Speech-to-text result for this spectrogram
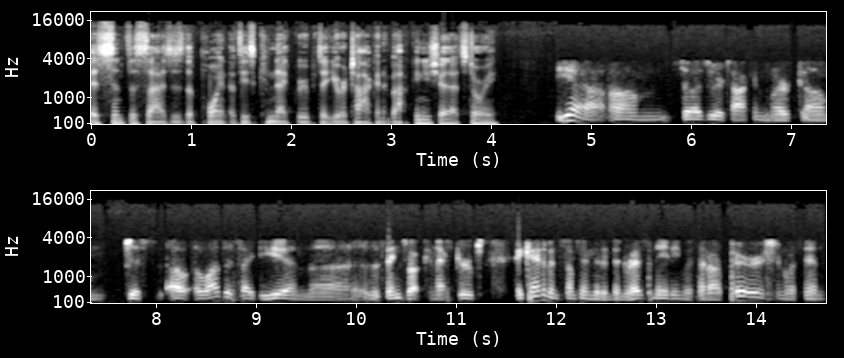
it synthesizes the point of these connect groups that you were talking about. Can you share that story? Yeah. Um, so as we were talking, Mark, um, just a, a, lot of this idea and the, the things about connect groups, it kind of been something that had been resonating within our parish and within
